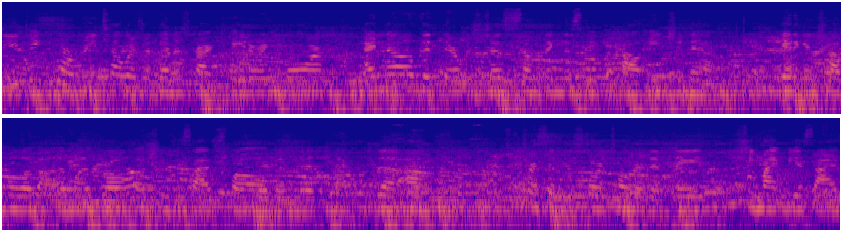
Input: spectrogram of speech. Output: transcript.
do you think more retailers are going to start catering more? I know that there was just something this week about H&M getting in trouble about one girl thought she was a size 12 and the, the um, person at the store told her that they she might be a size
